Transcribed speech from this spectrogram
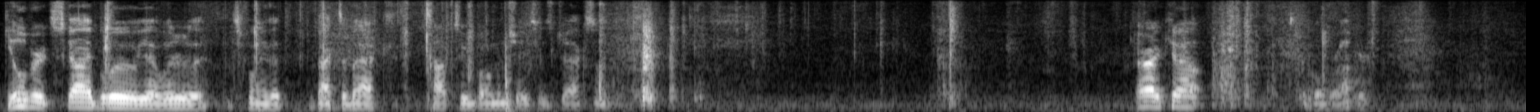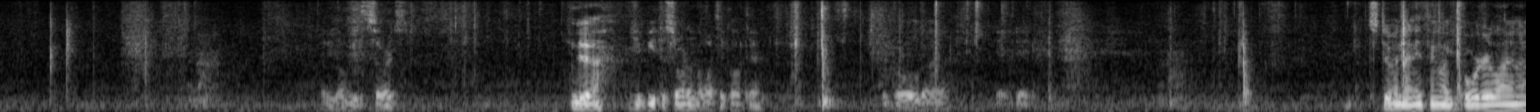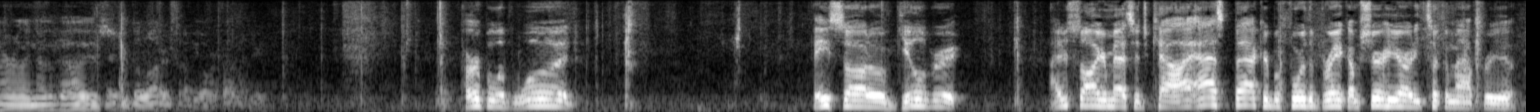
Gilbert Sky Blue. Yeah, literally. It's funny that back to back top two Bowman chases Jackson. All right, Cal. Gold rocker. Ready you all beat the swords? Yeah. Did you beat the sword on the what's it called too? The gold. Uh, yeah, you did. It's doing anything like borderline. I don't really know the values. There's- The lotter's gonna be over 500. Purple of Wood. Base auto of Gilbert. I just saw your message, Cal. I asked Backer before the break. I'm sure he already took him out for you.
